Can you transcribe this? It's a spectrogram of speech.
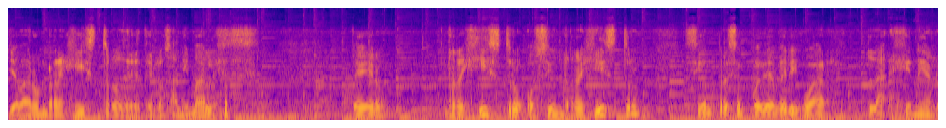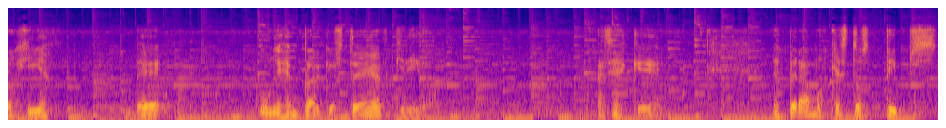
llevar un registro de, los animales. Pero registro o sin registro, siempre se puede averiguar la genealogía de un ejemplar que usted haya adquirido. Así es que esperamos que estos tips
